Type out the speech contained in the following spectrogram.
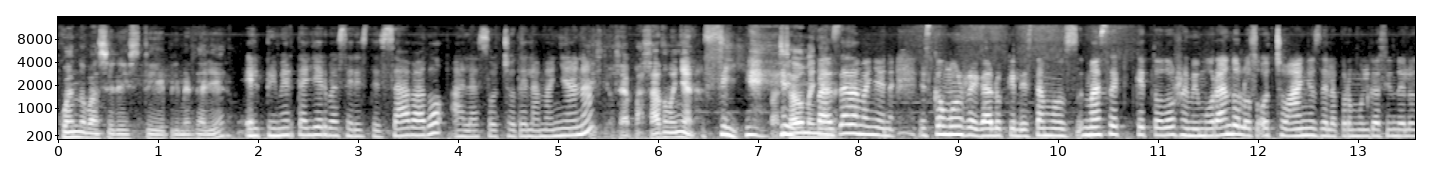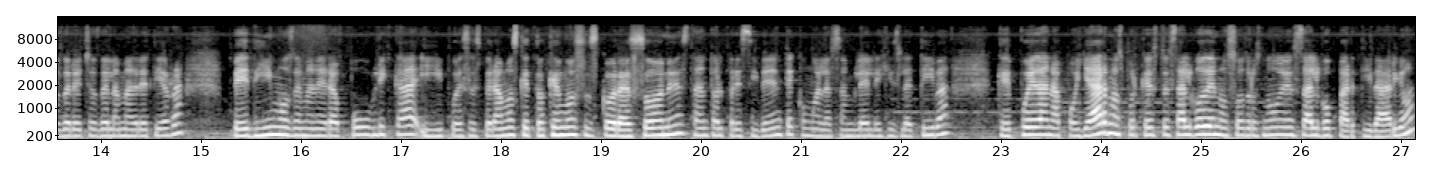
¿Cuándo va a ser este primer taller? El primer taller va a ser este sábado a las 8 de la mañana. O sea, pasado mañana. Sí. Pasado mañana. pasado mañana. Es como un regalo que le estamos, más que todo, rememorando los ocho años de la promulgación de los derechos de la Madre Tierra. Pedimos de manera pública y pues esperamos que toquemos sus corazones, tanto al presidente como a la Asamblea Legislativa, que puedan apoyarnos, porque esto es algo de nosotros, no es algo partidario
